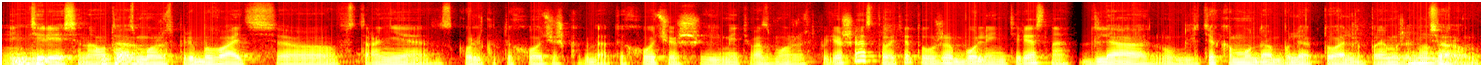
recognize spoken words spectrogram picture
интересен, а вот Да. возможность пребывать э, в стране сколько ты хочешь, когда ты хочешь, и иметь возможность путешествовать, это уже более интересно для, ну, для тех, кому да, более актуально ПМЖ. Ну всё да. равно.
